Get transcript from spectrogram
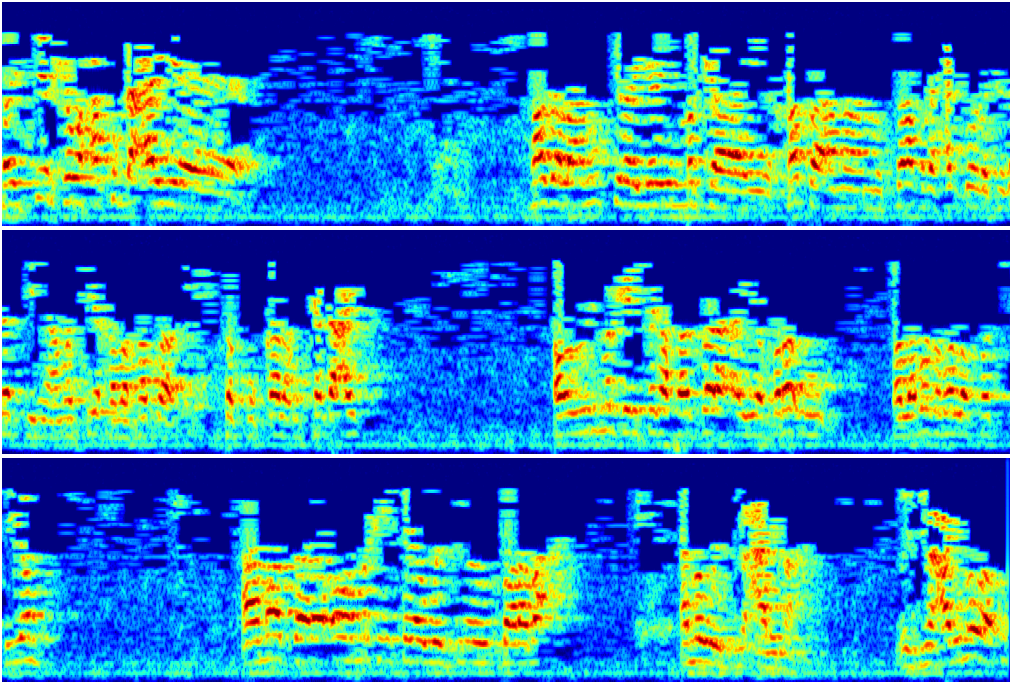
taysiirka waxaa ku dhacay hadal aan u tirayo in markaa khata ama nusaaqda xaggooda kaga timi ama shiikaba khata sabku qalam ka dhacay. Oo yidhi markaysaga bara'a yabra'u oo labadaba la fadsiyo ama dara oo markaysaga wasnu daraba ama wasnu calima. Wasnu calimo waa ku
